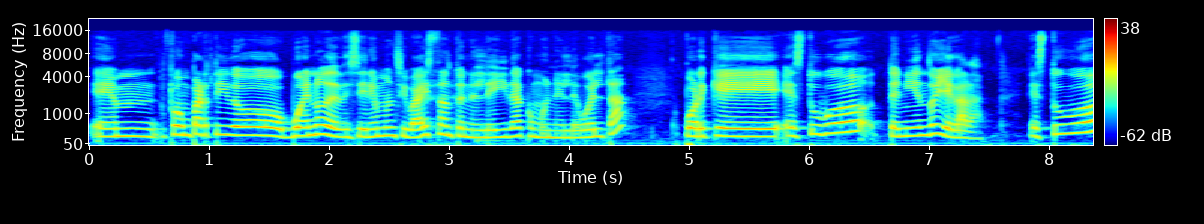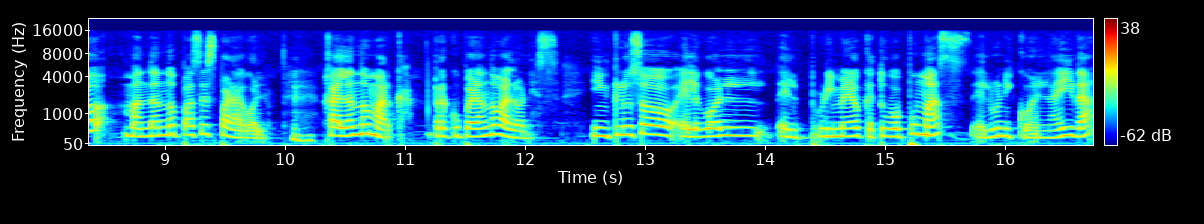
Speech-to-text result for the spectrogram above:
Em, fue un partido bueno de Desiree Monsiváis, tanto en el de ida como en el de vuelta, porque estuvo teniendo llegada. Estuvo mandando pases para gol, jalando marca, recuperando balones. Incluso el gol, el primero que tuvo Pumas, el único en la ida,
